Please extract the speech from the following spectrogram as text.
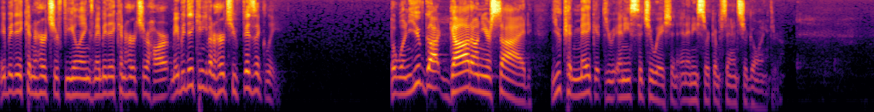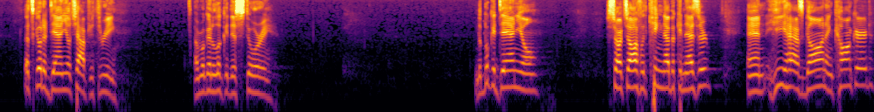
Maybe they can hurt your feelings. Maybe they can hurt your heart. Maybe they can even hurt you physically. But when you've got God on your side, you can make it through any situation and any circumstance you're going through. Let's go to Daniel chapter 3. And we're going to look at this story. The book of Daniel starts off with King Nebuchadnezzar, and he has gone and conquered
